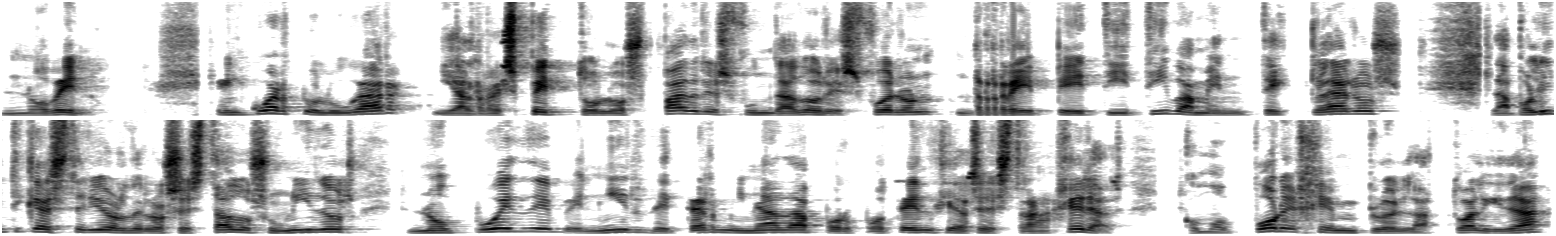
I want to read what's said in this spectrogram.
Noveno. En cuarto lugar, y al respecto los padres fundadores fueron repetitivamente claros, la política exterior de los Estados Unidos no puede venir determinada por potencias extranjeras, como por ejemplo en la actualidad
